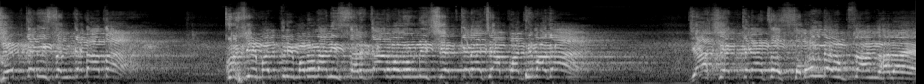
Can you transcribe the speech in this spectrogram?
शेतकरी संकटात आहे. कृषी मंत्री म्हणून आणि सरकार म्हणून मी शेतकऱ्याच्या पाठीमागा ज्या शेतकऱ्याचं सबंध नुकसान झालंय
